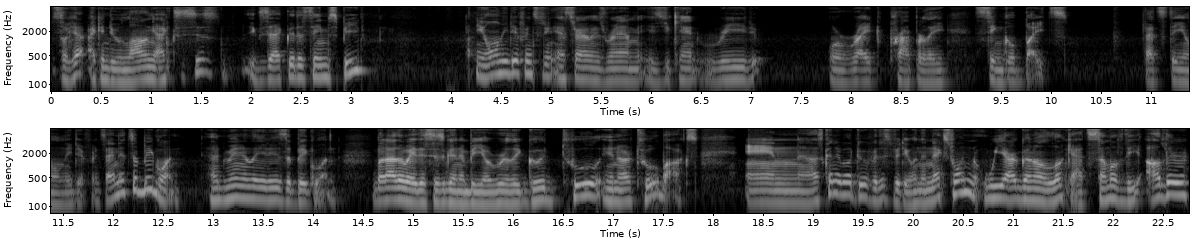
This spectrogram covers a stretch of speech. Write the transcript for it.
So yeah, I can do long accesses exactly the same speed. The only difference between SRAM and RAM is you can't read or write properly single bytes. That's the only difference. And it's a big one. Admittedly, it is a big one. But either way, this is going to be a really good tool in our toolbox. And uh, that's going to about do it for this video. In the next one, we are going to look at some of the other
